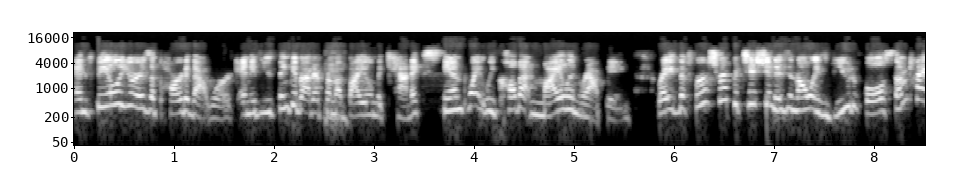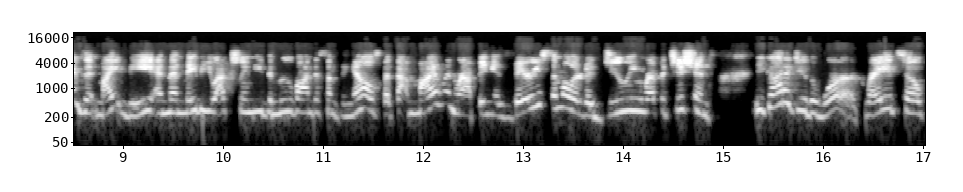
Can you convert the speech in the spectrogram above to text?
And failure is a part of that work. And if you think about it from a biomechanics standpoint, we call that myelin wrapping, right? The first repetition isn't always beautiful. Sometimes it might be. And then maybe you actually need to move on to something else. But that myelin wrapping is very similar to doing repetitions you got to do the work, right? So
